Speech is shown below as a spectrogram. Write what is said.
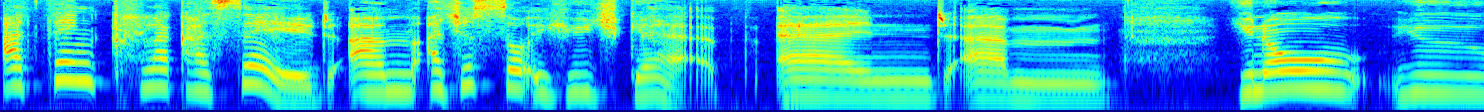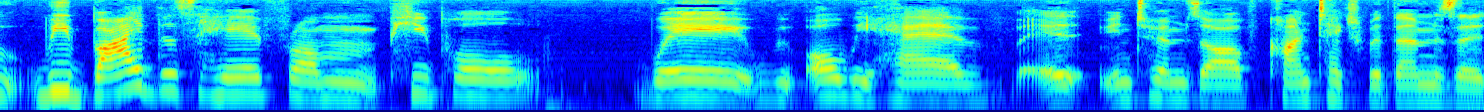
I think, like I said, um, I just saw a huge gap, and um, you know, you we buy this hair from people where we, all we have uh, in terms of contact with them is a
